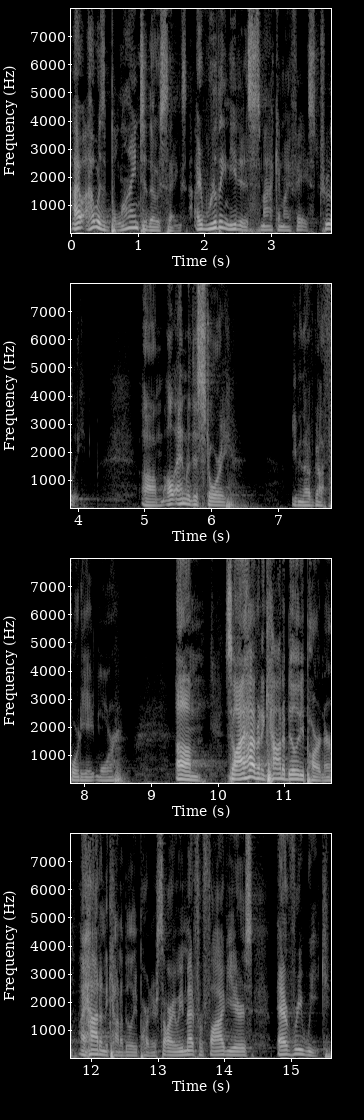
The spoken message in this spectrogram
I, I was blind to those things. I really needed a smack in my face, truly. Um, I'll end with this story, even though I've got 48 more. Um, so I have an accountability partner. I had an accountability partner. Sorry, we met for five years every week.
